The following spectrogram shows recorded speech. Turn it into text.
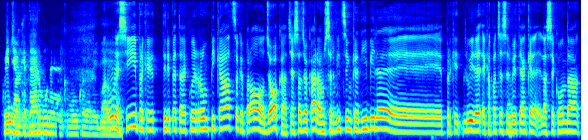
Quindi anche te Rune comunque la vedi. Ma Rune sì, perché ti ripeto, è quel rompicazzo che però gioca, cioè sa giocare, ha un servizio incredibile perché lui è capace di servirti anche la seconda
